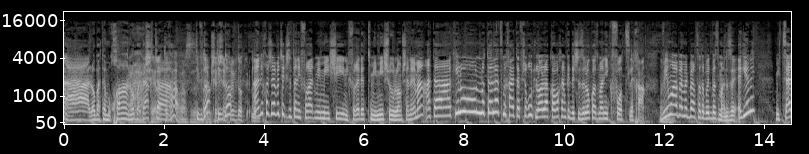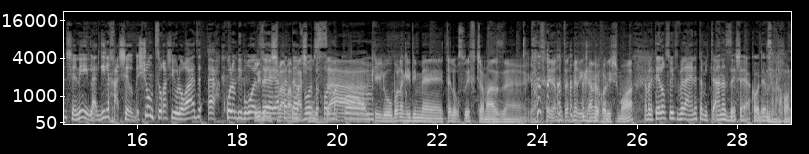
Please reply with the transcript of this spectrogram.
אה, לא באת מוכן, לא אה, בדקת. שאלה טובה, אבל זה תבדוק, תבדוק. אני חושבת שכשאתה נפרד ממישהי, נפרדת ממישהו, לא משנה מה, אתה כאילו נותן לעצמך את האפשרות לא לעקוב אחריהם כדי שזה לא כל הזמן יקפוץ לך. ואם הוא היה באמת בארצות הברית בזמן הזה, הגיוני. מצד שני, להגיד לך שבשום צורה שהיא לא ראה את זה, אה, כולם דיברו על לי זה, זה היה נשמע ממש כתבות בכל מוזר מקום. כאילו בוא נגיד אם אה, טיילור סוויפט שם אז אה, יונתן מרי גם יכול לשמוע אבל לטיילור סוויפט ולה אין את המטען הזה שהיה קודם. זה נכון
